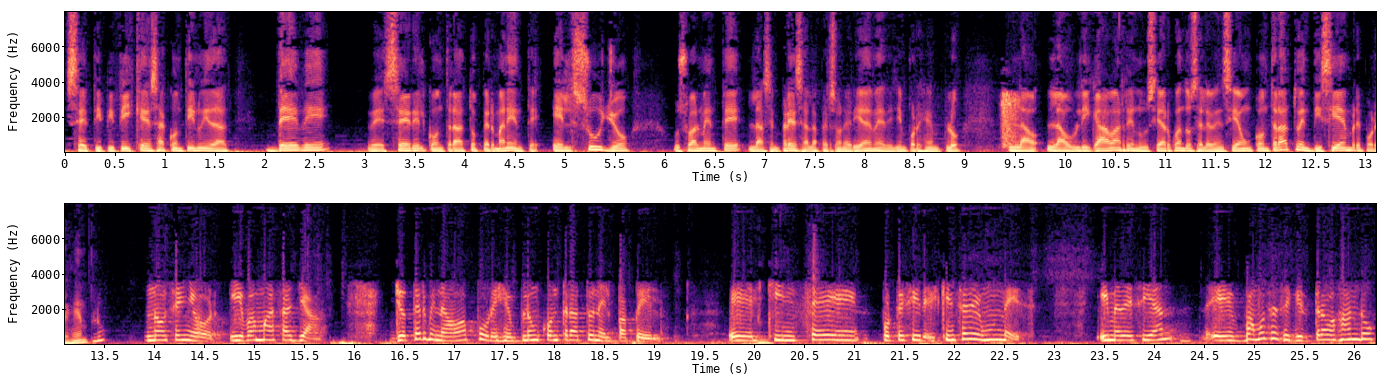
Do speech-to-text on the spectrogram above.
se tipifique esa continuidad debe eh, ser el contrato permanente. El suyo, usualmente las empresas, la personería de Medellín, por ejemplo, la, la obligaba a renunciar cuando se le vencía un contrato, en diciembre, por ejemplo. No, señor, iba más allá. Yo terminaba, por ejemplo, un contrato en el papel, el 15, por decir, el 15 de un mes, y me decían, eh, vamos a seguir trabajando,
